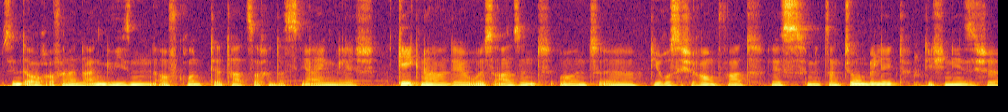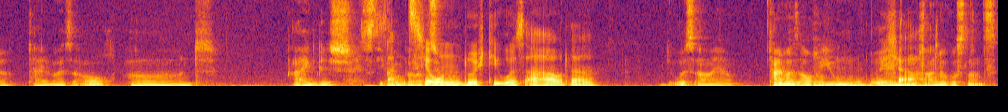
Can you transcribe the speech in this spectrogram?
sind auch aufeinander angewiesen aufgrund der Tatsache, dass sie eigentlich Gegner der USA sind und äh, die russische Raumfahrt ist mit Sanktionen belegt, die chinesische teilweise auch und eigentlich ist die Sanktionen durch die USA oder? die USA, ja. Teilweise auch Mhm, EU welche Art? Falle Russlands.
